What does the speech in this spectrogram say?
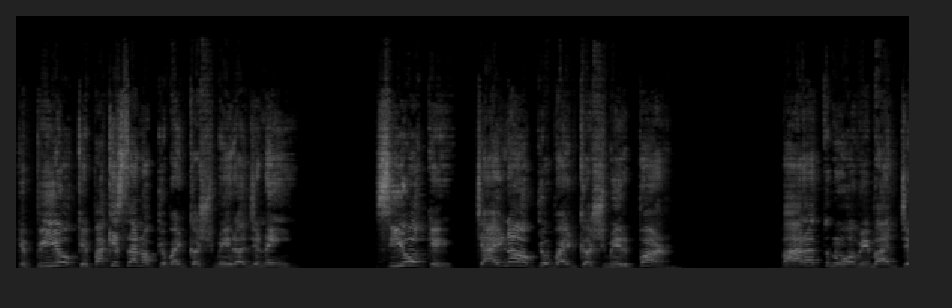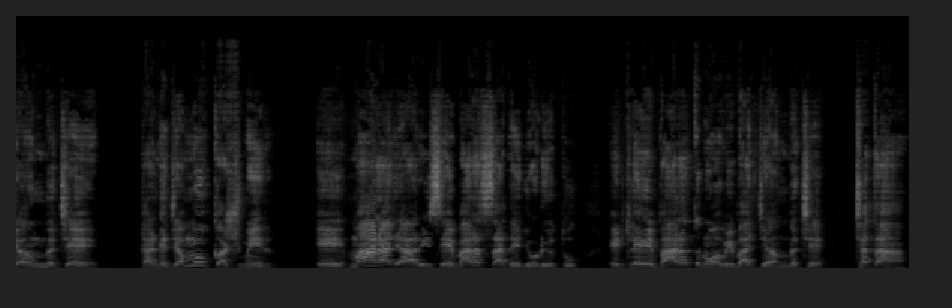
કે પીઓ કે પાકિસ્તાન ઓક્યુપાઈડ કાશ્મીર જ નહીં. સીઓ કે ચાઇના ઓક્યુપાઈડ કાશ્મીર પણ ભારતનું અવિભાજ્ય અંગ છે. કારણ કે જમ્મુ કાશ્મીર એ મહારાજા હરીસે ભારત સાથે જોડ્યું હતું. એટલે એ ભારતનું અવિભાજ્ય અંગ છે. છતાં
